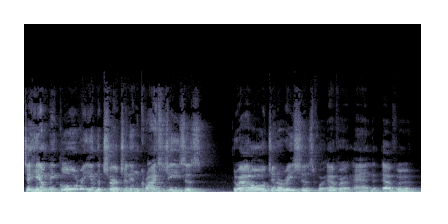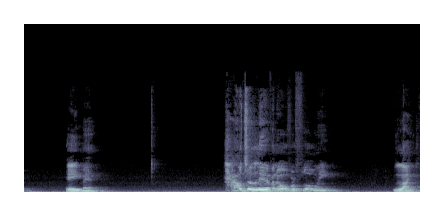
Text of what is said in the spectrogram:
To him be glory in the church and in Christ Jesus throughout all generations forever and ever. Amen how to live an overflowing life.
